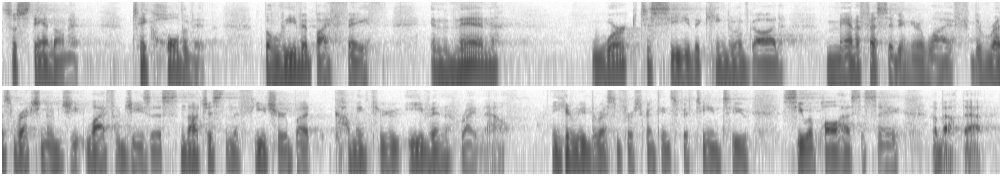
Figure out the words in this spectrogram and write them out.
So stand on it, take hold of it, believe it by faith, and then work to see the kingdom of God manifested in your life, the resurrection of G- life of Jesus, not just in the future, but coming through even right now. And you can read the rest of 1 Corinthians 15 to see what Paul has to say about that.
